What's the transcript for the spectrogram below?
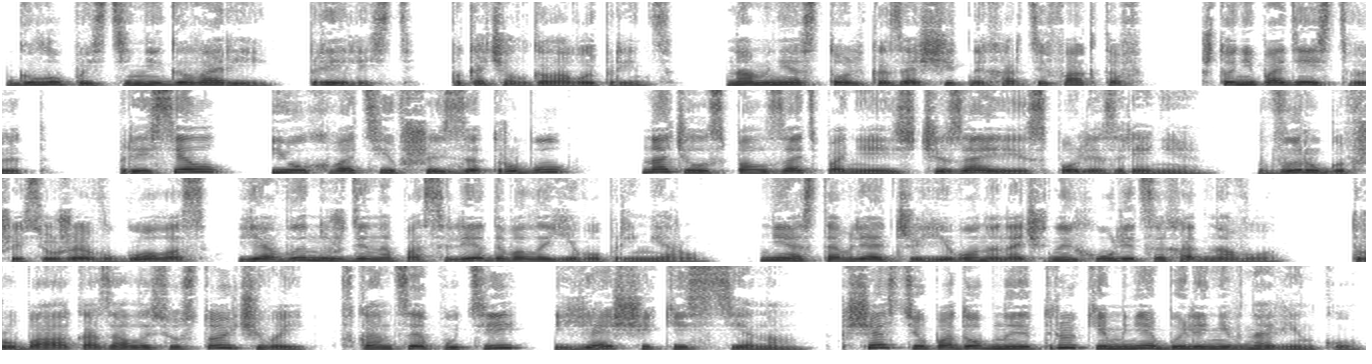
Глупости не говори, прелесть, покачал головой принц. На мне столько защитных артефактов, что не подействует. Присел и, ухватившись за трубу, начал сползать по ней, исчезая из поля зрения. Выругавшись уже в голос, я вынуждена последовала его примеру. Не оставлять же его на ночных улицах одного. Труба оказалась устойчивой, в конце пути ящики с сеном. К счастью, подобные трюки мне были не в новинку.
